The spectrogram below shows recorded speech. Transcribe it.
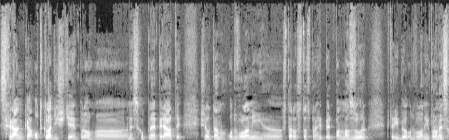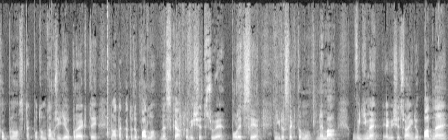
schránka, odkladiště pro uh, neschopné piráty. Šel tam odvolaný uh, starosta z Prahy 5, pan Mazur, který byl odvolaný pro neschopnost, tak potom tam řídil projekty. No a takhle to dopadlo. Dneska to vyšetřuje policie. Nikdo se k tomu nemá. Uvidíme, jak vyšetřování dopadne.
